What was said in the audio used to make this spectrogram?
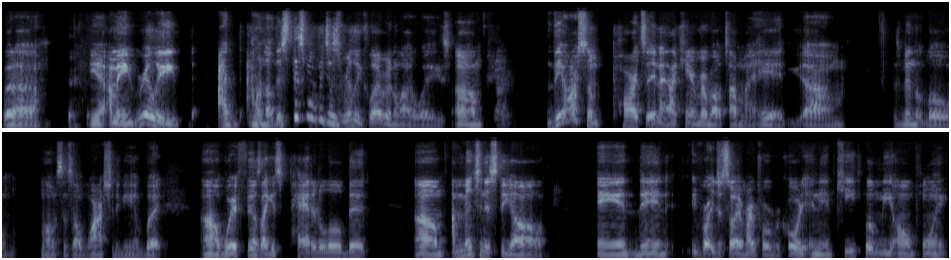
But uh yeah, I mean, really, I I don't know. This this movie just really clever in a lot of ways. Um right. there are some parts, and I, I can't remember off the top of my head. Um it's been a little moment since I watched it again, but uh, where it feels like it's padded a little bit. Um, I mentioned this to y'all, and then it just so happened right before we recorded, and then Keith put me on point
